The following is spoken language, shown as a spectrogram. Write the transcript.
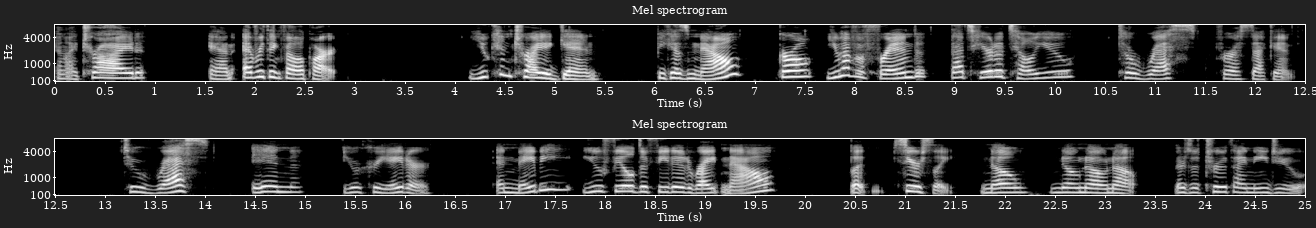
and I tried and everything fell apart. You can try again because now, girl, you have a friend that's here to tell you to rest for a second, to rest in your creator. And maybe you feel defeated right now, but seriously, no, no, no, no. There's a truth I need you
